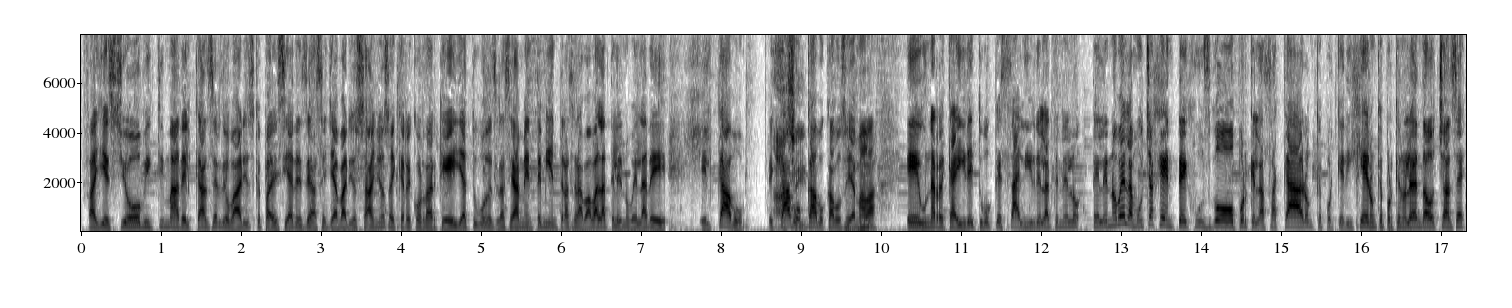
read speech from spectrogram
Falleció víctima del cáncer de ovarios que padecía desde hace ya varios años. Hay que recordar que ella tuvo desgraciadamente mientras grababa la telenovela de El Cabo, de Ah, Cabo, ¿sí? Cabo, Cabo se llamaba, eh, una recaída y tuvo que salir de la telenovela. Mucha gente juzgó porque la sacaron, que porque dijeron, que porque no le habían dado chance,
